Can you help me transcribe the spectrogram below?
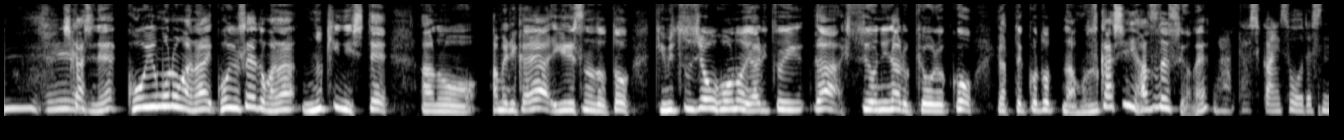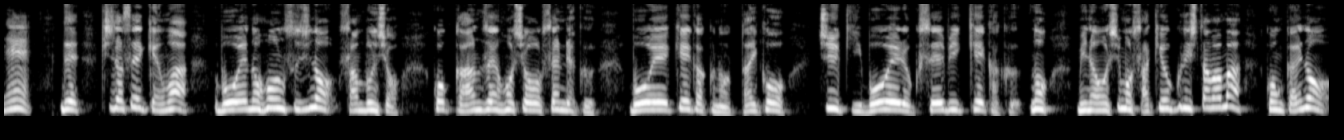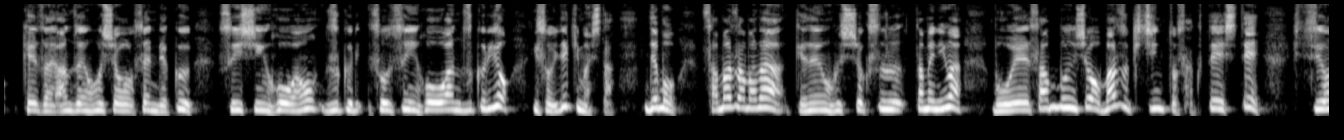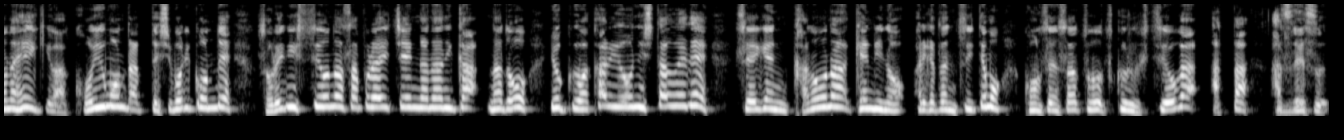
しかしねこういうものがないこういう制度がな抜きにしてあのアメリカやイギリスなどと機密情報のやり取りが必要になる協力をやっていくことってのは難しいはずですよね。確かにそうですね。で岸田政権は防衛の本筋の3文書国家安全保障戦略防衛計画の対抗中期防衛力整備計画の見直しも先送りしたまま今回の経済安全保障戦略推進法案を作り推進法案作りを急いできましたでもさまざまな懸念を払拭するためには防衛三文書をまずきちんと策定して必要な兵器はこういうもんだって絞り込んでそれに必要なサプライチェーンが何かなどをよくわかるようにした上で制限可能な権利の在り方についてもコンセンサスを作る必要があったはずです。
